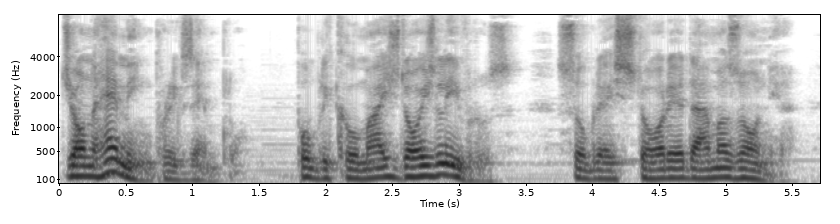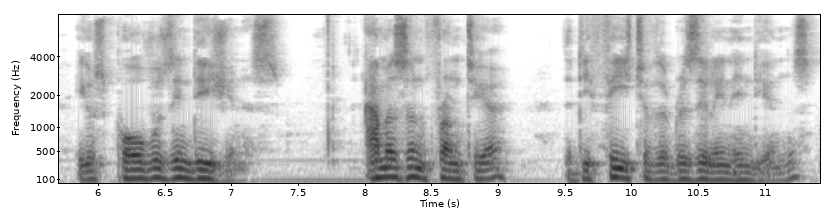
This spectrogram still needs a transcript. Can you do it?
John Hemming, por exemplo, publicou mais dois livros sobre a história da Amazônia e os povos indígenas. Amazon Frontier, The Defeat of the Brazilian Indians,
